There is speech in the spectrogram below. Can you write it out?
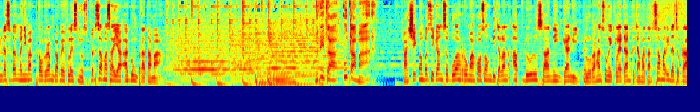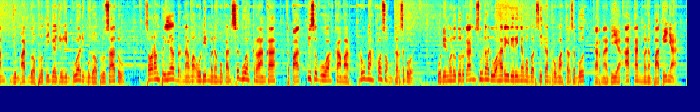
Anda sedang menyimak program KP Flash News bersama saya Agung Pratama. Berita utama. Asyik membersihkan sebuah rumah kosong di Jalan Abdul Sani Gani, Kelurahan Sungai Kledang, Kecamatan Samarinda Seberang, Jumat 23 Juli 2021. Seorang pria bernama Udin menemukan sebuah kerangka tepat di sebuah kamar rumah kosong tersebut. Udin menuturkan sudah dua hari dirinya membersihkan rumah tersebut karena dia akan menempatinya.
